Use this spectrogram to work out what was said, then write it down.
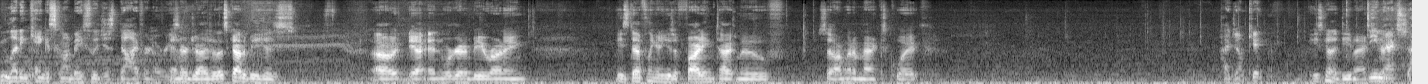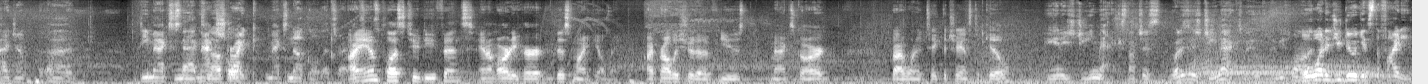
letting Kangaskhan basically just die for no reason. Energizer. That's got to be his. Uh, yeah, and we're gonna be running. He's definitely gonna use a fighting type move, so I'm gonna max quake. High jump kick. He's gonna D-max. D-max, high jump. Uh, D max Max max, knuckle? strike max knuckle. That's right. I That's am what's plus two defense, and I'm already hurt. This might kill me. I probably should have used max guard, but I want to take the chance to kill. And he's G Max, not just. What is his G Max move? Maybe he's Well, what did you do against the fighting?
